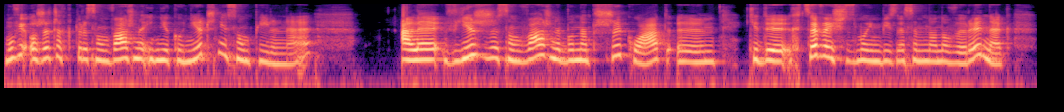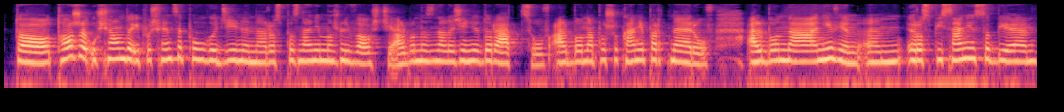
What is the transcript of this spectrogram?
mówię o rzeczach, które są ważne i niekoniecznie są pilne, ale wiesz, że są ważne, bo na przykład, kiedy chcę wejść z moim biznesem na nowy rynek, to to, że usiądę i poświęcę pół godziny na rozpoznanie możliwości, albo na znalezienie doradców, albo na poszukanie partnerów, albo na, nie wiem, rozpisanie sobie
